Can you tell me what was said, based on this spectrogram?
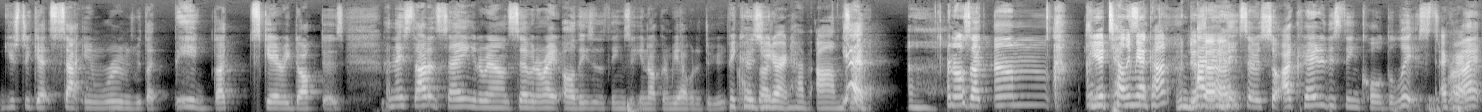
used to get sat in rooms with like big, like scary doctors, and they started saying it around seven or eight. Oh, these are the things that you're not gonna be able to do Because you like, don't have arms. Yeah. And I was like, um, You're telling me I can't? I don't think so. So I created this thing called the list, Okay. right?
